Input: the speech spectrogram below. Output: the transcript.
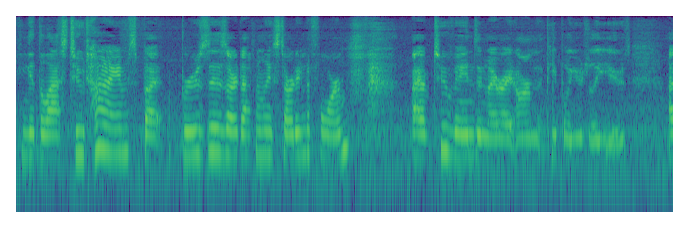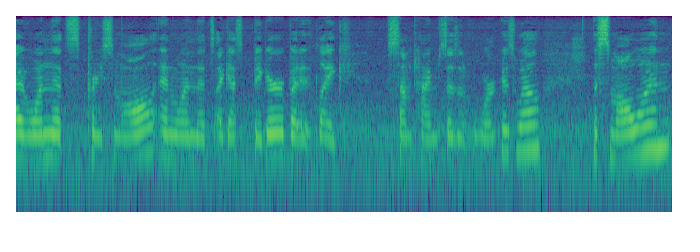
I can get the last two times, but bruises are definitely starting to form. I have two veins in my right arm that people usually use. I have one that's pretty small and one that's I guess bigger but it like sometimes doesn't work as well. The small one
